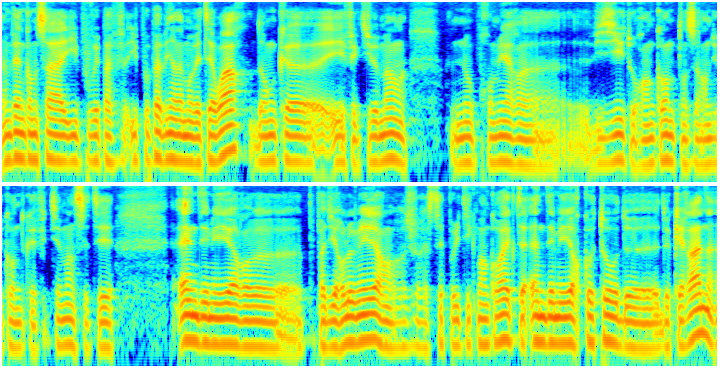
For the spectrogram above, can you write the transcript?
un vin comme ça, il ne pouvait, pas, venir d'un mauvais terroir. Donc, effectivement, nos premières euh, visites ou rencontres, on s'est rendu compte qu'effectivement, c'était un des meilleurs, euh, pour pas dire le meilleur, je vais rester politiquement correct, un des meilleurs coteaux de, de Kéran.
